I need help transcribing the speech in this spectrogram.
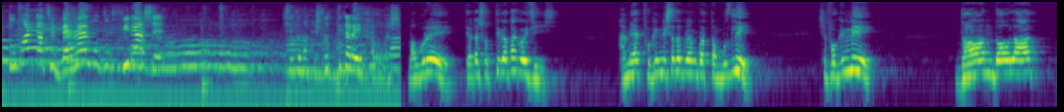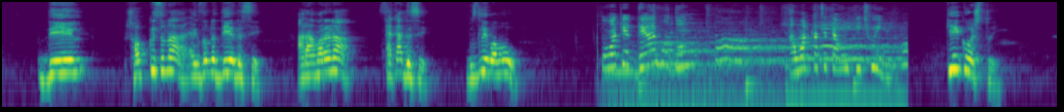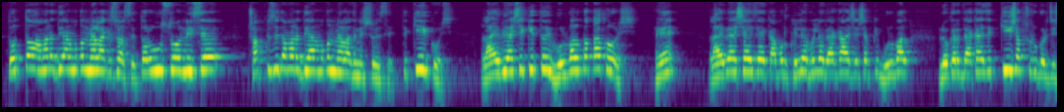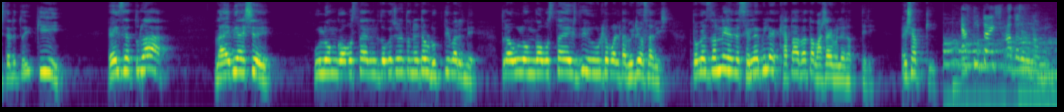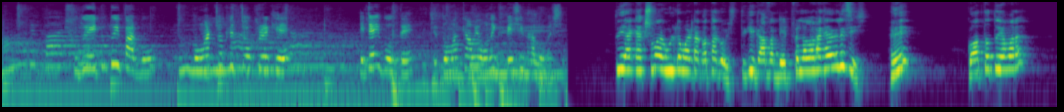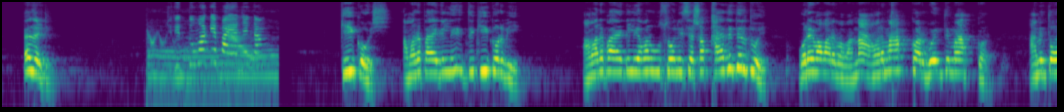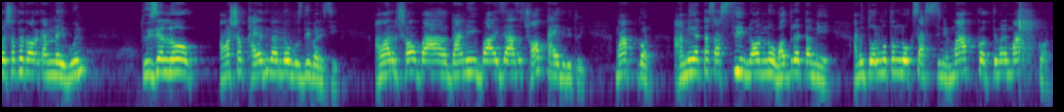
কাছে বেহায়ের মতো ফিরে আসে সে তোমাকে সত্যিকারেই ভালোবাসে। বাবুরে তুই একটা সত্যি কথা কইছিস। আমি এক ফকিন্নির সাথে প্রেম করতাম বুঝলি? সে ফকিন্নি ধন দৌলত দিল সব কিছু না একজনে দিয়ে দেছে আর আমারে না শেখা দেছে। বুঝলি বাবু? তোমাকে দেওয়ার মতন আমার কাছে তেমন কিছুই নেই। কি করিস তুই? তোর তো আমার দেওয়ার মতন মেলা কিছু আছে। তোর উঁচু, নিচে সব কিছুই তো আমার দেওয়ার মতন মেলা জিনিস রয়েছে। তুই কি কইস? লাইভে আসে কি তুই ভুলভাল কথা কইস? হ্যাঁ? লাইভে আসে যে কাপড় খুলে খুলে দেখা আছে সব কি ভুলভাল লোকের দেখায় যে কি সব শুরু করেছিস? তাহলে তুই কি? এই যে তোরা লাইভে আসে উলঙ্গ অবস্থায়, তোকে জন্য তো নেটেও ঢুকতে পারিনি। তোরা উলঙ্গ অবস্থায় উল্টো পাল্টা ভিডিও সারিস তোকে জন্য এই যে ছেলে পিলে খেতা ফেতা ভাষায় বলে রাত্রি এইসব কি? এতটাই সাধারণ আমি। শুধু এইটুকুই পারব তোমার চোখে চোখ রেখে এটাই বলতে যে তোমাকে আমি অনেক বেশি ভালোবাসি। তুই এক এক সময় উল্টো পাল্টা কথা কইস তুই কি গাঁজা ডেট ফেলালা খাই ফেলেছিস? হ্যাঁ? কত তুই আমার? এই যেটি যদি তোমাকে পাইয়া যেতাম কি কইস? আমারে পায়ে গেলি তুই কি করবি? আমারে পায়ে গেলি আমার উঁচু নিচে সব খাইয়া দিতিল তুই? ওরে বাবা রে বাবা না আমারে মাফ কর বোন তুই মাফ কর। আমি তোর সাথে দরকার নেই বোন। তুই যে লোক আমার সব খাইয়া দিবি, আমিও বুঝতেই পারিছি। আমার সব বা- ডানি বাই, যা আছে সব খাইয়ে দিবি তুই। মাফ কর, আমি একটা চাচ্ছি, নন্ন, ভদ্র একটা মেয়ে। আমি তোর মতন লোক চাচ্ছি না। মাফ কর, তুই মানে মাফ কর।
